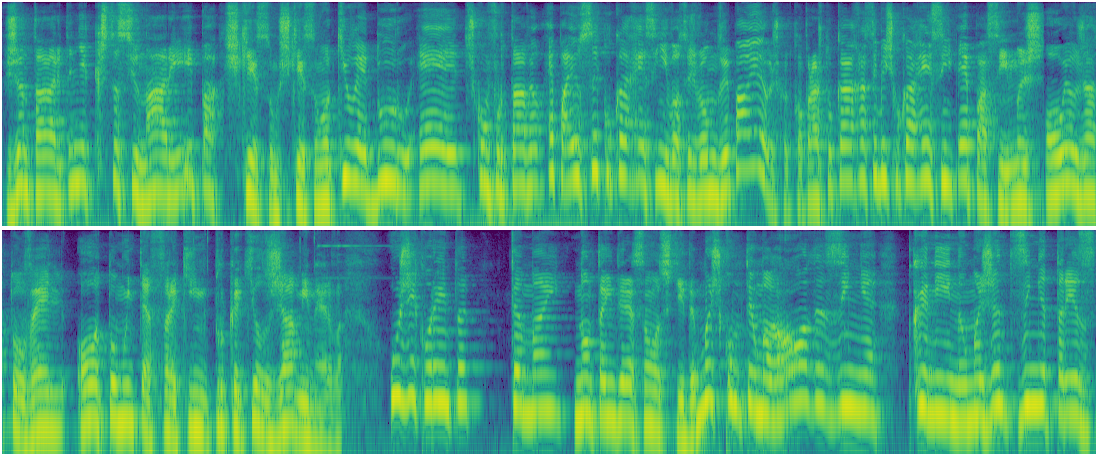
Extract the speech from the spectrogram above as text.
jantar e tenha que estacionar, e pá, esqueçam, esqueçam, aquilo é duro, é desconfortável. É pá, eu sei que o carro é assim e vocês vão me dizer, pá, eu, compraste o carro já sabias que o carro é assim. É pá, sim, mas ou eu já estou velho ou estou muito fraquinho porque aquilo já me enerva. O G40 também não tem direção assistida, mas como tem uma rodazinha pequenina, uma jantezinha 13,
